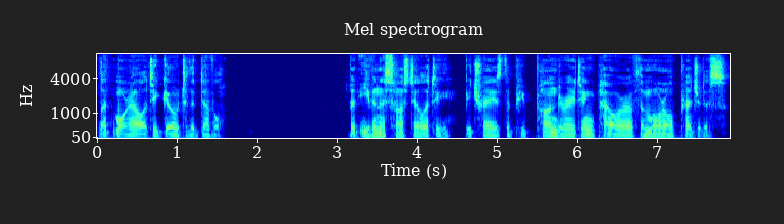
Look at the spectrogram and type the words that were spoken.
let morality go to the devil. But even this hostility betrays the preponderating power of the moral prejudice.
